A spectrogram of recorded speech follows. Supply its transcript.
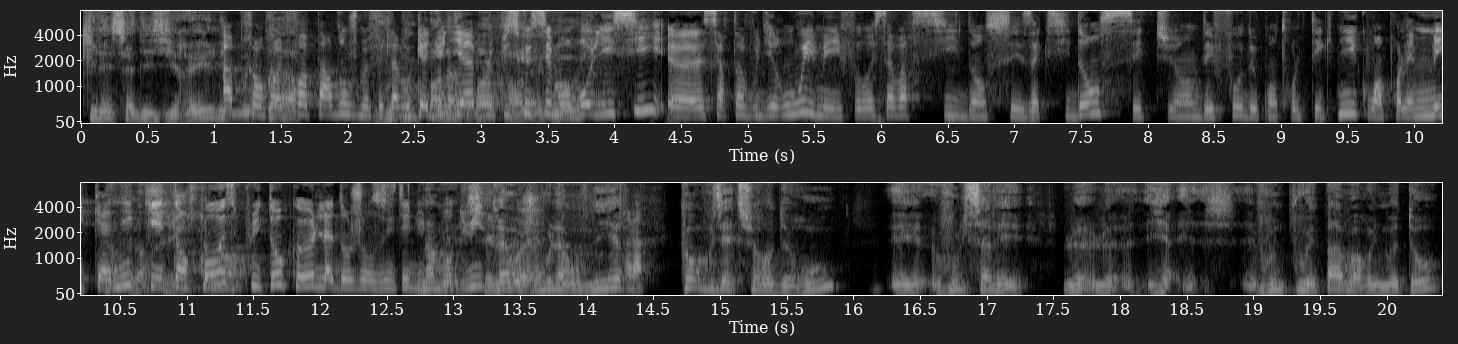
qui laisse à désirer. Après, encore une fois, pardon, je me fais l'avocat du diable, puisque c'est mon rôle ici. Euh, certains vous diront oui, mais il faudrait savoir si dans ces accidents, c'est un défaut de contrôle technique ou un problème mécanique qui est, en cause plutôt que la dangerosité d'une conduite. C'est là où je euh, voulais en venir. Quand vous êtes sur un deux roues, et vous le savez, le, vous ne pouvez pas avoir une moto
